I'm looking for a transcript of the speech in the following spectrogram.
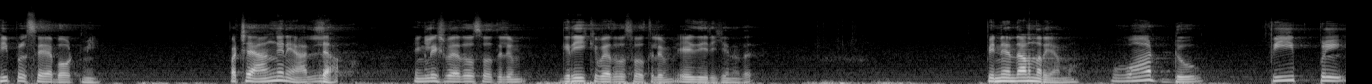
people say about me പക്ഷേ അങ്ങനെയല്ല ഇംഗ്ലീഷ് വേദോത്സവത്തിലും ഗ്രീക്ക് വേദോത്സവത്തിലും എഴുതിയിരിക്കുന്നത്. പിന്നെ എന്താണെന്നറിയാമോ what do people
